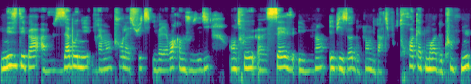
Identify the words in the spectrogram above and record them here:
N'hésitez pas à vous abonner vraiment pour la suite. Il va y avoir, comme je vous ai dit, entre 16 euh, et 20 épisodes. Donc là, on est parti pour 3-4 mois de contenu.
